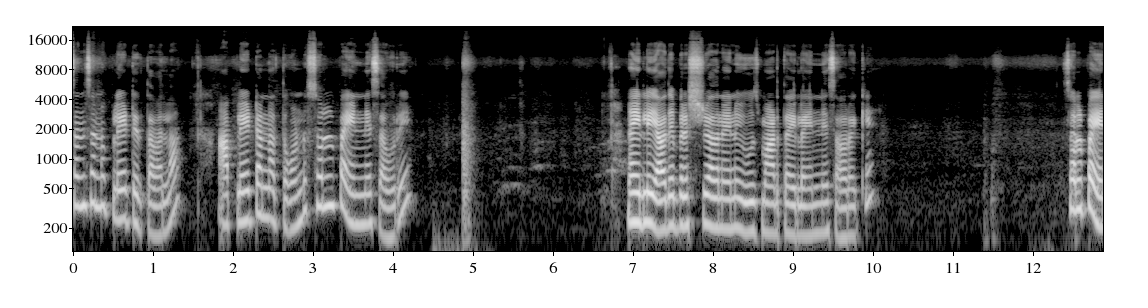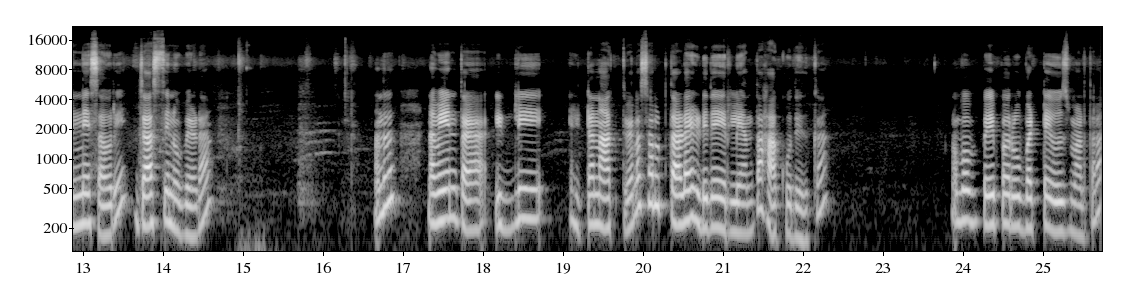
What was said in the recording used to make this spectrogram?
ಸಣ್ಣ ಸಣ್ಣ ಪ್ಲೇಟ್ ಇರ್ತಾವಲ್ಲ, ಆ ಪ್ಲೇಟನ್ನು ತೊಗೊಂಡು ಸ್ವಲ್ಪ ಎಣ್ಣೆ ಸವರಿ. ನಾ ಇಲ್ಲಿ ಯಾವುದೇ ಬ್ರಷ್ ಅದನ್ನೇನು ಯೂಸ್ ಮಾಡ್ತಾ ಇಲ್ಲ, ಎಣ್ಣೆ ಸವರಕ್ಕೆ. ಸ್ವಲ್ಪ ಎಣ್ಣೆ ಸವರಿ, ಜಾಸ್ತಿನೂ ಬೇಡ. ಅಂದರೆ ನಾವೇನು ತ, ಇಡ್ಲಿ ಹಿಟ್ಟನ್ನು ಹಾಕ್ತೀವಲ್ಲ, ಸ್ವಲ್ಪ ತಡೆ ಹಿಡಿದೇ ಇರಲಿ ಅಂತ ಹಾಕೋದು ಇದಕ್ಕೆ. ಒಬ್ಬೊಬ್ಬ ಪೇಪರು ಬಟ್ಟೆ ಯೂಸ್ ಮಾಡ್ತಾರೆ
